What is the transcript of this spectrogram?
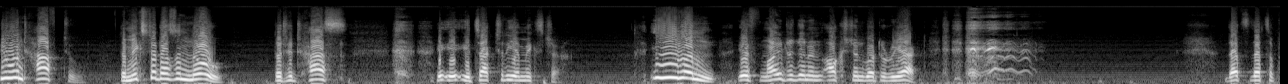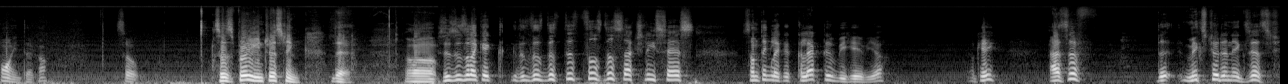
You won't have to. The mixture doesn't know that it has it's actually a mixture. Even if nitrogen and oxygen were to react that's that's a point okay? so so it's very interesting there. Uh, this is like a this, this, this, this actually says something like a collective behavior okay as if the mixture didn't exist.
